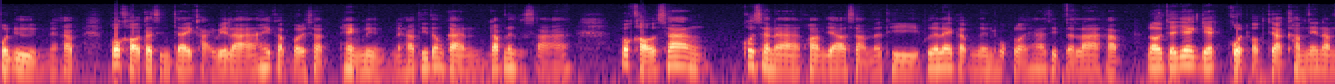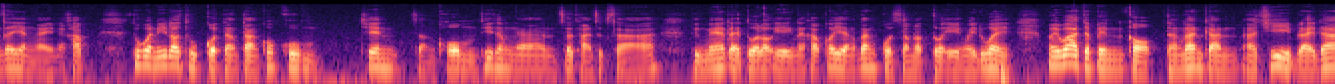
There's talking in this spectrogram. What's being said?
คนอื่นนะครับ พวกเขาตัดสินใจขายเวลาให้กับบริษัทแห่งหนึ่งนะครับ ที่ต้องการรับนักศึกษา พวกเขาสร้างโฆษณาความยาว 3 นาที เพื่อแลกกับเงิน 650 ดอลลาร์ครับเราจะแยกแยะกฎออกจากคำแนะนำได้อย่างไงนะครับ ทุกวันนี้เราถูกกฎต่างๆ ควบคุม เช่น สังคมที่ทำงานสถานศึกษา ถึงแม้แต่ตัวเราเองนะครับ ก็ยังตั้งกฎสำหรับตัวเองไว้ด้วย ไม่ว่าจะเป็นกรอบทางด้านการอาชีพรายได้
